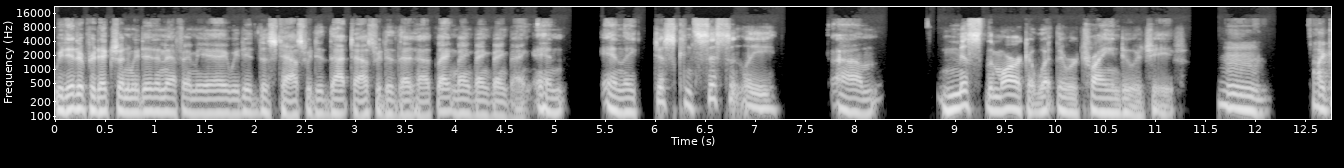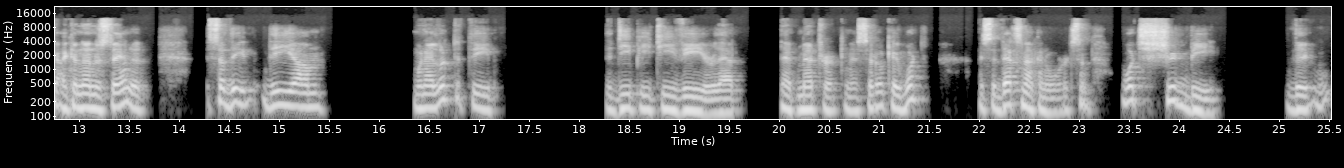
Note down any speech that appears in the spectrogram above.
We did a prediction, we did an FMEA, we did this test, we did that test, we did that, that bang, bang, bang, bang, bang. And and they just consistently um, missed the mark of what they were trying to achieve. Mm, I, I can understand it. So the the um when I looked at the the DPTV or that that metric, and I said, okay, what I said that's not going to work. So what should be the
